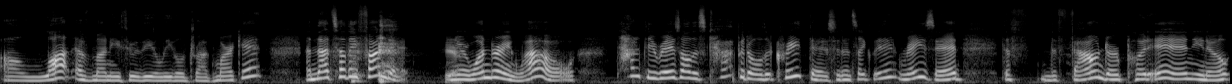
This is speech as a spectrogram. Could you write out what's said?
a lot of money through the illegal drug market. And that's how they fund it. And you're wondering, wow, how did they raise all this capital to create this? And it's like they didn't raise it. The, the founder put in, you know,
